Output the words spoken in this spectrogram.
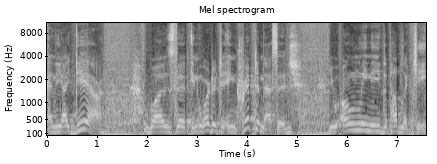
And the idea was that in order to encrypt a message, you only need the public key.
